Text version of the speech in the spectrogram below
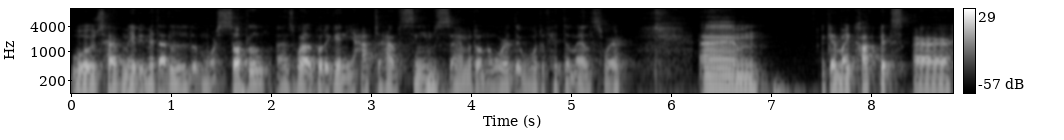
would have maybe made that a little bit more subtle as well but again you have to have seams um, I don't know where they would have hit them elsewhere. Um, again my cockpits are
